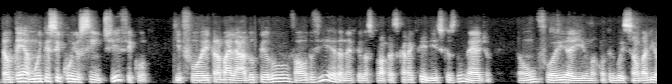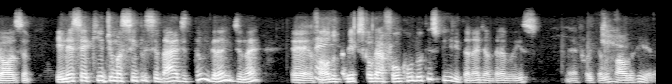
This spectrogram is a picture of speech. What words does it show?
então tem muito esse cunho científico que foi trabalhado pelo Valdo Vieira, né, pelas próprias características do médium. Então foi aí uma contribuição valiosa. E nesse aqui de uma simplicidade tão grande, né? É, Valdo é. também psicografou o Conduta Espírita, né, de André Luiz, né, foi pelo Valdo Vieira.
